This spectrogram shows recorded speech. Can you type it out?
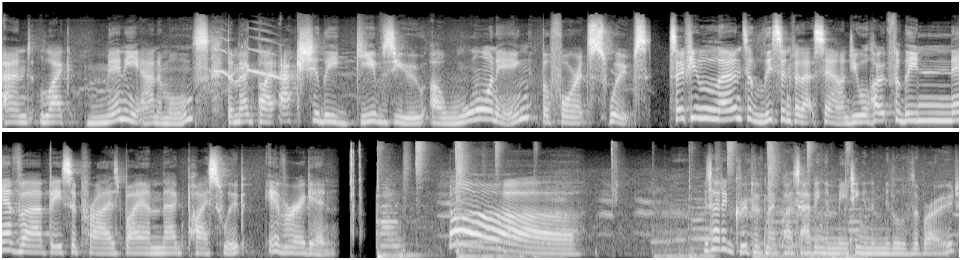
And like many animals, the magpie actually gives you a warning before it swoops. So, if you learn to listen for that sound, you will hopefully never be surprised by a magpie swoop ever again. Ah! Is that a group of magpies having a meeting in the middle of the road?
